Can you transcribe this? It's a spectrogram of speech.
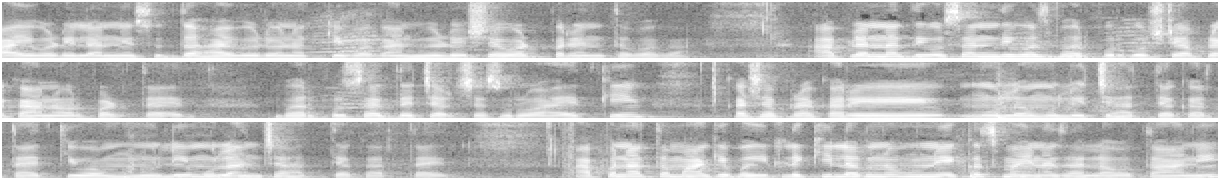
आई वडिलांनी सुद्धा हा व्हिडिओ नक्की बघा आणि व्हिडिओ शेवटपर्यंत बघा. आपल्याला दिवसांदिवस भरपूर गोष्टी आपल्या कानावर पडत आहेत भरपूर सध्या चर्चा सुरू आहेत की कशा प्रकारे मुलं मुलीची हत्या करतायत किंवा मुली मुलांच्या हत्या करतायत. आपण आता मागे बघितलं की लग्न होऊन एकच महिना झाला होता आणि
